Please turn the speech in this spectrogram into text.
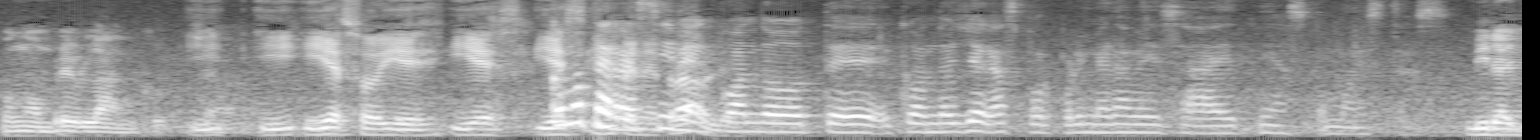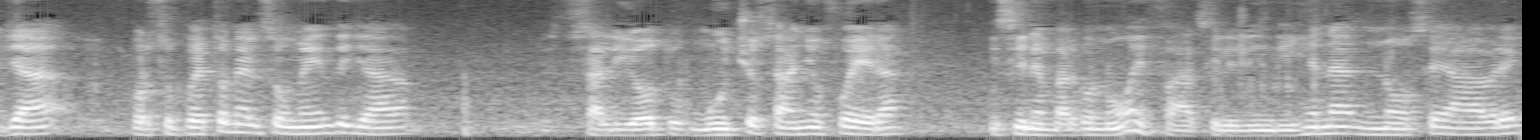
con hombre blanco. o Y, sea, y, y eso, y es, y es, y ¿Cómo es te reciben cuando, te, cuando llegas por primera vez a etnias como estas? Mira, ya, por supuesto, Nelson Méndez ya salió tu- muchos años fuera y sin embargo no es fácil. El indígena no se abre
